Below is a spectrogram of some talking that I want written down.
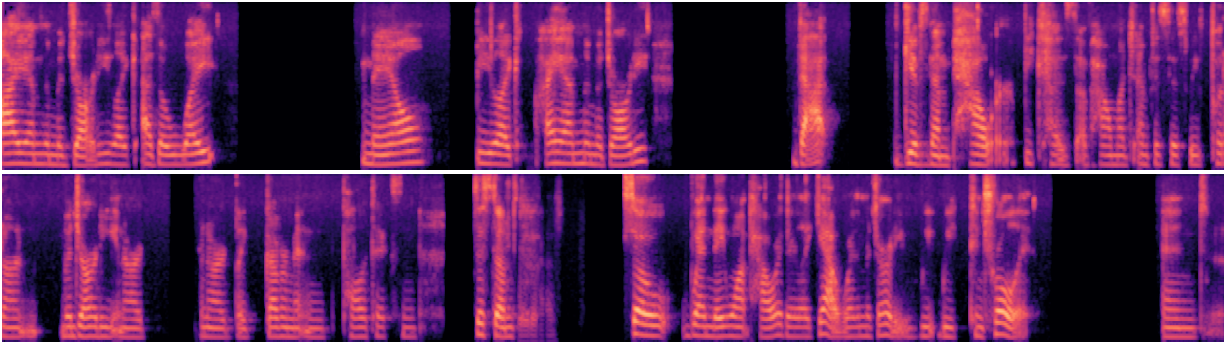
I am the majority, like as a white male, be like, I am the majority, that gives them power because of how much emphasis we've put on majority in our in our like government and politics and systems. So when they want power, they're like, yeah, we're the majority. We we control it. And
